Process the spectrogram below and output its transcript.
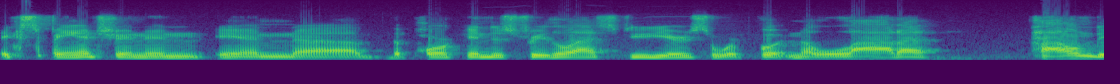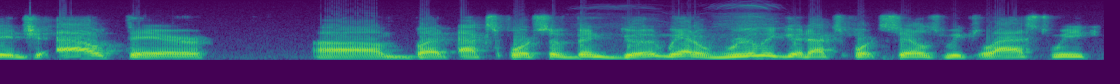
expansion in in uh, the pork industry the last few years. So we're putting a lot of poundage out there. Um, but exports have been good. We had a really good export sales week last week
